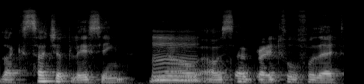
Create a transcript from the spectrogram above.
like such a blessing. Mm. You know, hmm. I was so grateful for that.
